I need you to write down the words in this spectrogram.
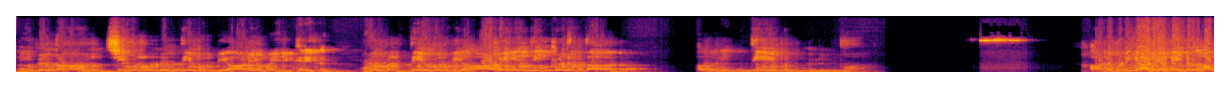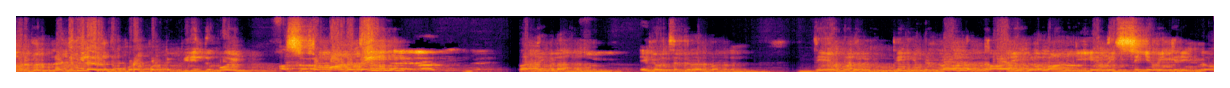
நீங்கள் தான் ஜீவனுள்ள தேவனுடைய ஆலயமாய் இருக்கிறீர்கள் ஒருவன் தேவனுடைய ஆலயத்தை கெடுத்தால் அவரை தேவன் கெடுத்தார் ஆனபடியாலே நீங்கள் அவர்கள் நடுவிலிருந்து புறப்பட்டு பிரிந்து போய் அசுத்தமானதை பார்த்தீங்களா? எங்க வச்சிருக்கிறார் பாருங்க. தேவனுக்கு பிரியமில்லாத காரியங்கள் எல்லாம் நீங்க எதை செய்ய வைக்கிறீங்களோ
